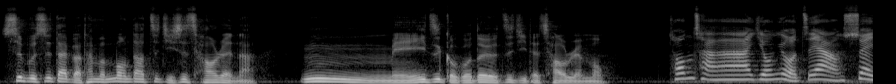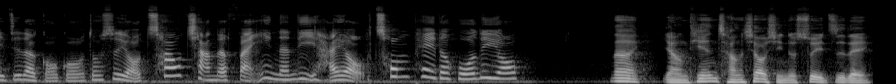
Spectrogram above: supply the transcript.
是不是代表他们梦到自己是超人啊？嗯，每一只狗狗都有自己的超人梦。通常啊，拥有这样睡姿的狗狗都是有超强的反应能力，还有充沛的活力哦。那仰天长啸型的睡姿嘞，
